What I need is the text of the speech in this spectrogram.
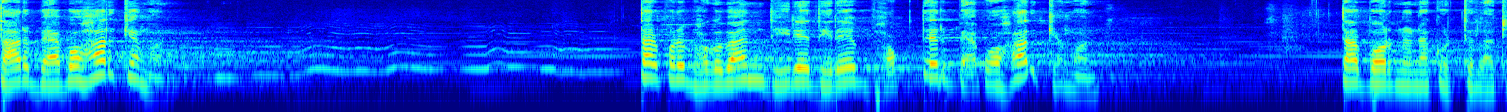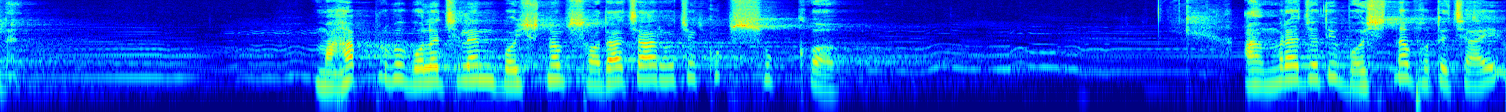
তার ব্যবহার কেমন? তারপরে ভগবান ধীরে ধীরে ভক্তের ব্যবহার কেমন তা বর্ণনা করতে লাগলেন। মহাপ্রভু বলেছিলেন, বৈষ্ণব সদাচার হচ্ছে খুব সূক্ষ্ম। আমরা যদি বৈষ্ণব হতে চাই,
